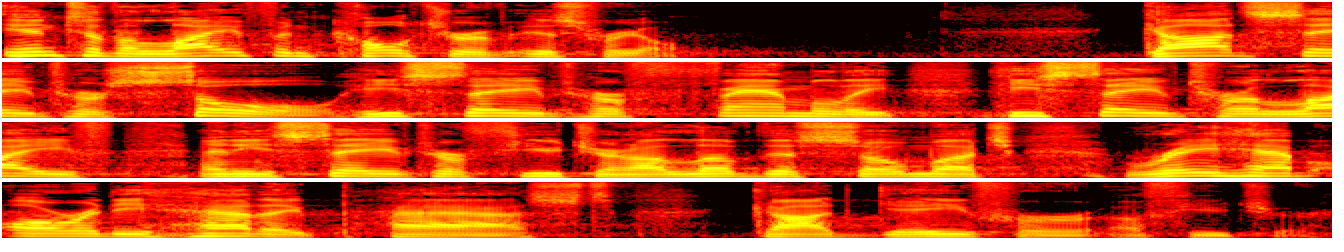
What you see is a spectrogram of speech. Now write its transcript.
into the life and culture of Israel. God saved her soul, He saved her family, He saved her life, and He saved her future. And I love this so much. Rahab already had a past, God gave her a future.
